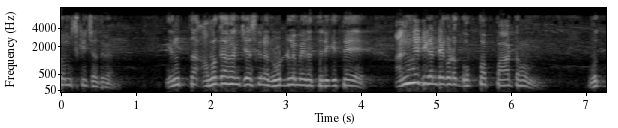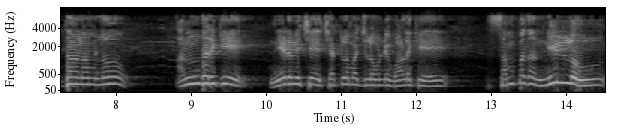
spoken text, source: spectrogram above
చోమ్స్కి చదివాను. ఇంత అవగాహన చేసుకుని రోడ్ల మీద తిరిగితే అన్నిటికంటే కూడా గొప్ప పాఠం. ఉద్దానంలో అందరికీ నీడనిచ్చే చెట్ల మధ్యలో ఉండే వాళ్ళకి సంపద నీళ్ళు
